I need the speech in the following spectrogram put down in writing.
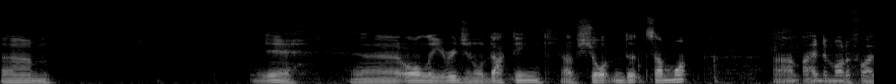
Um, yeah, uh, all the original ducting, I've shortened it somewhat. Um, I had to modify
